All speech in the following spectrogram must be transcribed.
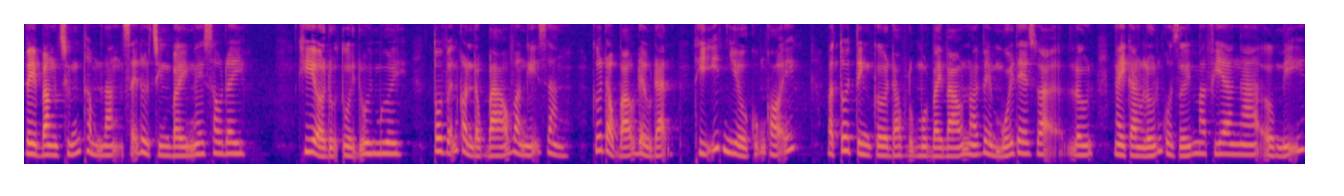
Về bằng chứng thầm lặng sẽ được trình bày ngay sau đây. Khi ở độ tuổi đôi mươi, tôi vẫn còn đọc báo và nghĩ rằng cứ đọc báo đều đặn thì ít nhiều cũng có ích. Và tôi tình cờ đọc được một bài báo nói về mối đe dọa lớn, ngày càng lớn của giới mafia Nga ở Mỹ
